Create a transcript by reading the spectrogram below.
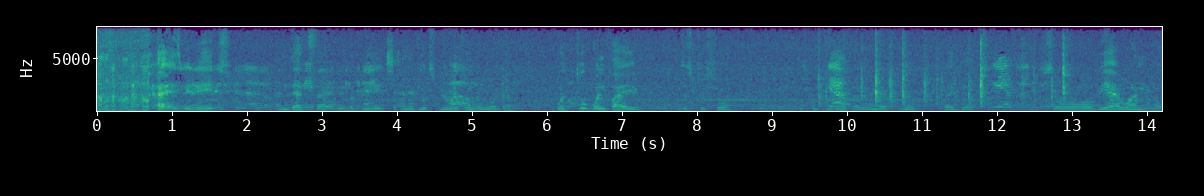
Vamos a conocer todo. guys we reach and that side is the beach and it looks beautiful the water put 2.5 just to show just put 2.5 Yeah. on that view right there We are going there. so we have one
